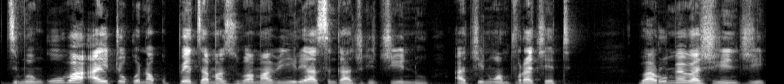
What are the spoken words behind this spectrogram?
Dzimwe nguva aitogona kupedza mazuva maviri asingadyi chinhu achinwa mvura chete. Varume vazhinji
